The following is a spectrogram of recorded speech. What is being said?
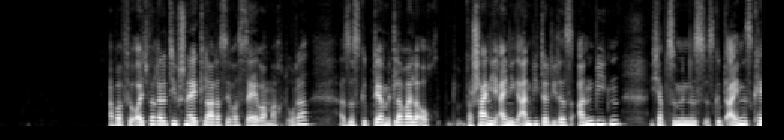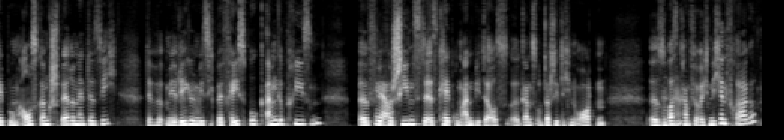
Aber für euch war relativ schnell klar, dass ihr was selber macht, oder? Also es gibt ja mittlerweile auch wahrscheinlich einige Anbieter, die das anbieten. Ich habe zumindest, es gibt einen Escape Room Ausgangssperre, nennt er sich. Der wird mir mhm. regelmäßig bei Facebook angepriesen äh, für ja. verschiedenste Escape Room Anbieter aus äh, ganz unterschiedlichen Orten. Äh, sowas mhm. kam für euch nicht in Frage?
